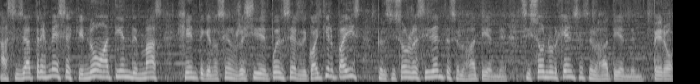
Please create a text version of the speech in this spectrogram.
hace ya tres meses que no atienden más gente que no sean residentes. Pueden ser de cualquier país, pero si son residentes se los atienden. Si son urgencias se los atienden. Pero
